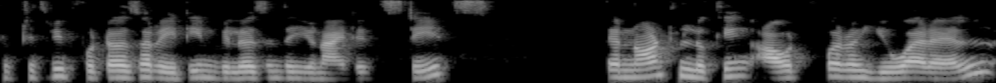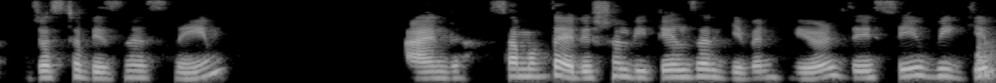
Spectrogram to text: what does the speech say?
53 footers or 18 wheelers in the United States. They're not looking out for a URL, just a business name. And some of the additional details are given here. They say we give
